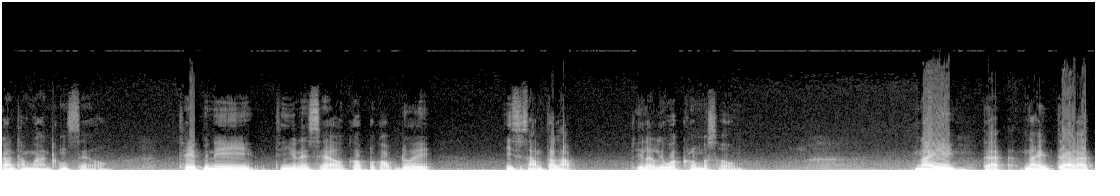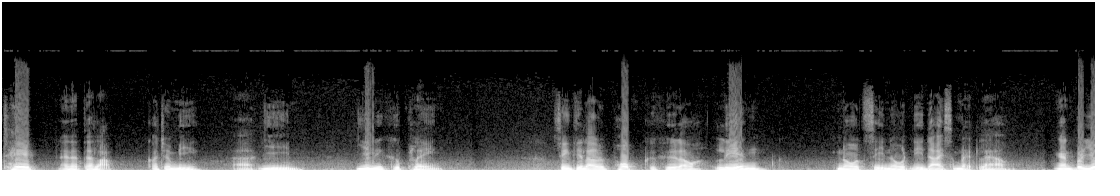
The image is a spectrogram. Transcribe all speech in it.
การทำงานของเซลล์ เทปนี้ที่อยู่ในเซลล์ก็ประกอบด้วย 23 ตลับ ที่เราเรียกว่าโครโมโซม ในแต่ในแต่ละเทปในแต่ละตลับก็จะมียีน ยีนนี่คือเพลง สิ่งที่เราได้พบก็คือเราเรียงโน้ตสีโน้ตนี้ได้สำเร็จแล้ว งั้นประโย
